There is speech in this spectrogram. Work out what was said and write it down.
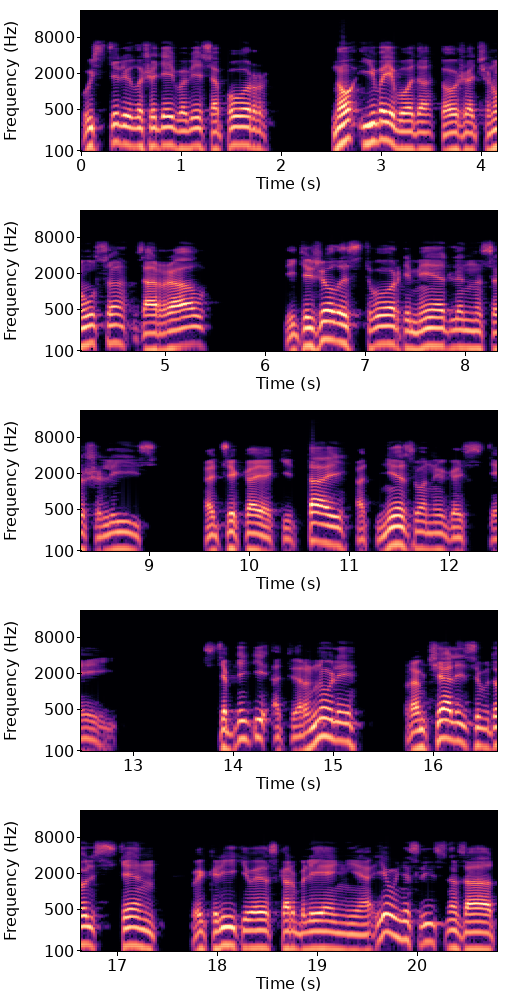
пустили лошадей во весь опор, но и воевода тоже очнулся, заорал, и тяжелые створки медленно сошлись, отсекая Китай от незваных гостей. Степники отвернули, промчались вдоль стен, выкрикивая оскорбления, и унеслись назад,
